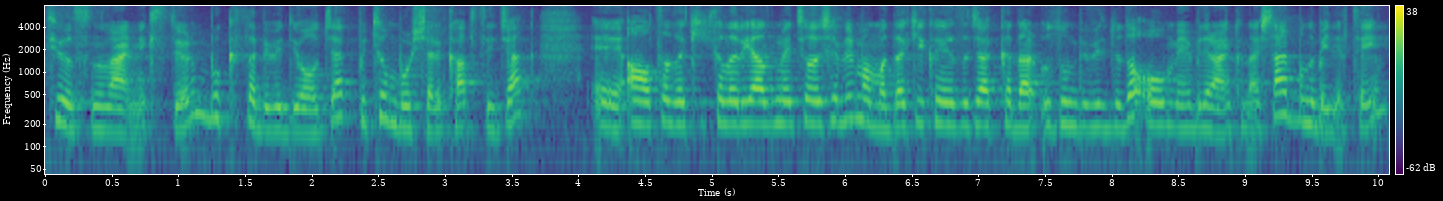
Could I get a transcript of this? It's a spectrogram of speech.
tüyosunu vermek istiyorum. Bu kısa bir video olacak. Bütün burçları kapsayacak. E, 6 dakikaları yazmaya çalışabilirim ama dakika yazacak kadar uzun bir videoda olmayabilir arkadaşlar. Bunu belirteyim.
